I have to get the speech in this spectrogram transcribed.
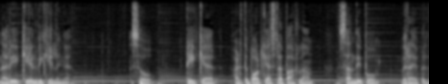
நிறைய கேள்வி கேளுங்க. ஸோ டேக் கேர் அடுத்த பாட்காஸ்ட்டில் பார்க்கலாம். சந்திப்போம். விரைவில்.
